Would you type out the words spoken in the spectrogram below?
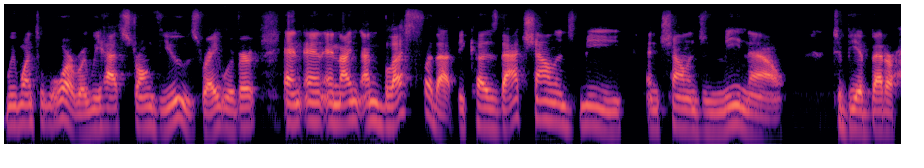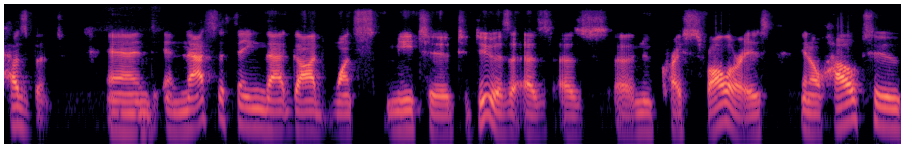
we went to war where we had strong views right we're very and and and I'm, I'm blessed for that because that challenged me and challenged me now to be a better husband and mm. and that's the thing that god wants me to to do as a, as as a new christ follower is you know how to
